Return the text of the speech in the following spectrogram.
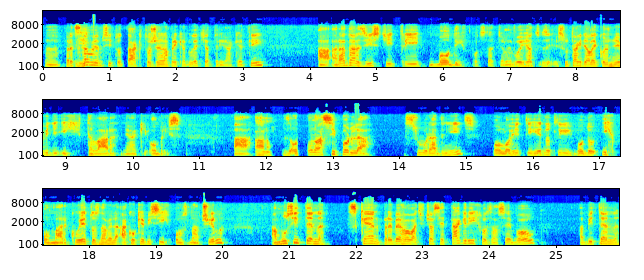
E, predstavujem mm. si to takto, že napríklad letia tri rakety a radar zistí tri body v podstate, lebo ich sú tak ďaleko, že nevidí ich tvar, nejaký obrys. A Áno. on asi podľa súradníc polohy tých jednotlivých bodov ich omarkuje, to znamená, ako keby si ich označil a musí ten sken prebehovať v čase tak rýchlo za sebou, aby ten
